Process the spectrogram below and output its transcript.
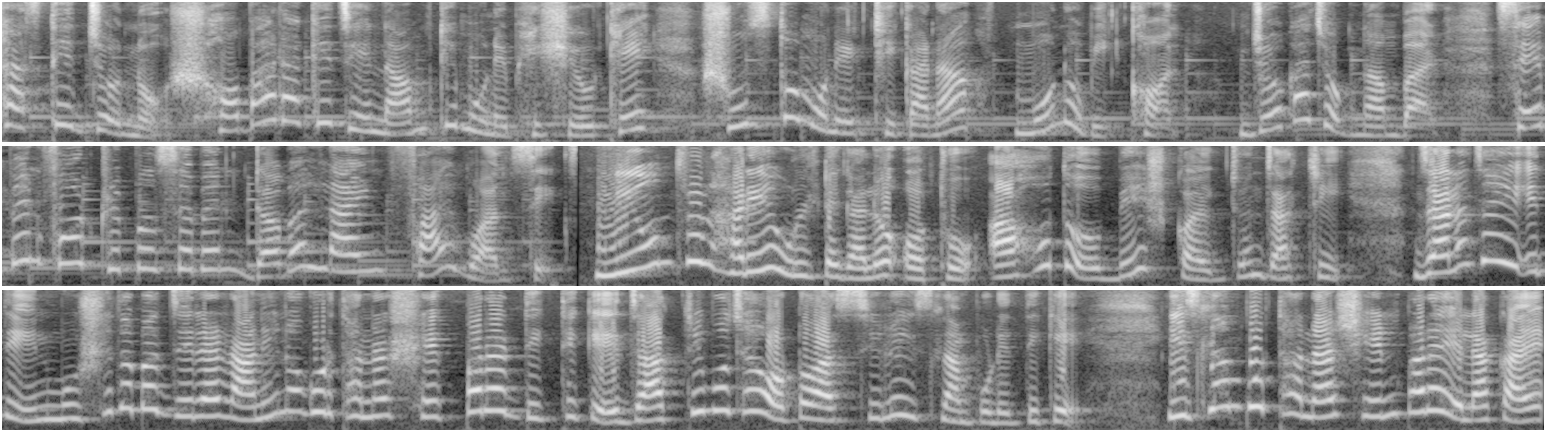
স্বাস্থ্যের জন্য সবার আগে যে নামটি মনে ভেসে ওঠে, সুস্থ মনের ঠিকানা মনোবীক্ষণ। যোগাযোগ number seven four triple seven double nine five one six নিয়ন্ত্রণ হারিয়ে উল্টে গেল অটো। আহত বেশ কয়েকজন যাত্রী। জানা যায় এদিন মুর্শিদাবাদ জেলার রানীনগর থানার শেখপাড়ার দিক থেকে যাত্রী বোঝা অটো আসছিল ইসলামপুরের দিকে। ইসলামপুর থানার সেনপাড়া এলাকায়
